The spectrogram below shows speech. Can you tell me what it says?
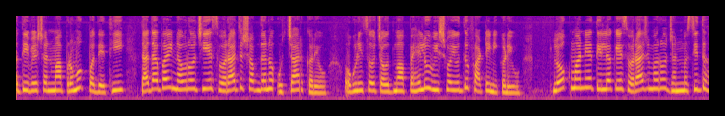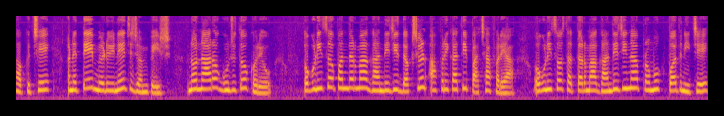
અધિવેશનમાં પ્રમુખ પદેથી દાદાભાઈ નવરોજીએ સ્વરાજ શબ્દનો ઉચ્ચાર કર્યો. ઓગણીસો ચૌદમાં પહેલું વિશ્વયુદ્ધ ફાટી નીકળ્યું. લોકમાન્ય તિલકે સ્વરાજ મારો જન્મસિદ્ધ હક છે અને તે મેળવીને જ જંપીશ, નો નારો ગુંજતો કર્યો. ઓગણીસો પંદરમાં ગાંધીજી દક્ષિણ આફ્રિકાથી પાછા ફર્યા. ઓગણીસો સત્તરમાં ગાંધીજીના પ્રમુખ પદ નીચે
